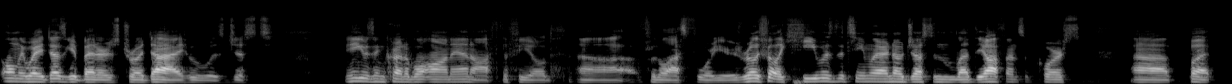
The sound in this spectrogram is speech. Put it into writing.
only way it does get better is Troy Dye, who was just he was incredible on and off the field uh, for the last four years. Really felt like he was the team leader. I know Justin led the offense, of course, uh, but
